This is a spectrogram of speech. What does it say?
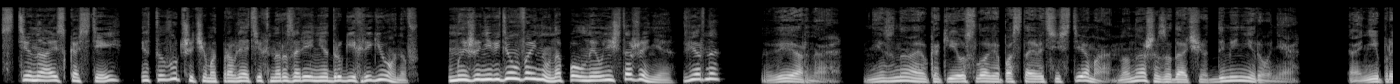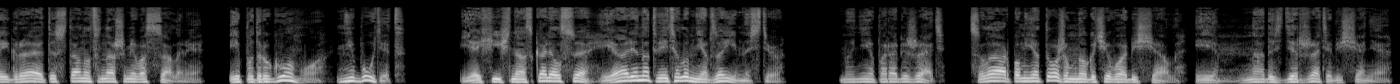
«Стена из костей — это лучше, чем отправлять их на разорение других регионов. Мы же не ведем войну на полное уничтожение, верно?» «Верно. Не знаю, какие условия поставит система, но наша задача — доминирование. Они проиграют и станут нашими вассалами. И по-другому не будет. Я хищно оскалился, и Арин ответила мне взаимностью. «Мне пора бежать. С Ларпом я тоже много чего обещал, и надо сдержать обещание».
